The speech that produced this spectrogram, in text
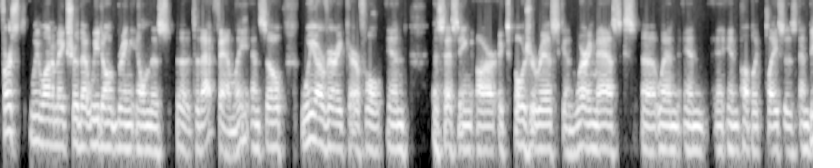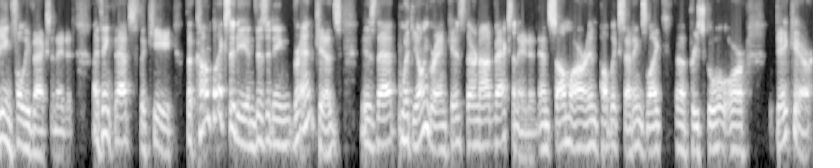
First, we want to make sure that we don't bring illness uh, to that family. And so we are very careful in assessing our exposure risk and wearing masks uh, when in in public places and being fully vaccinated. I think that's the key. The complexity in visiting grandkids is that with young grandkids they're not vaccinated, and some are in public settings like uh, preschool or daycare.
